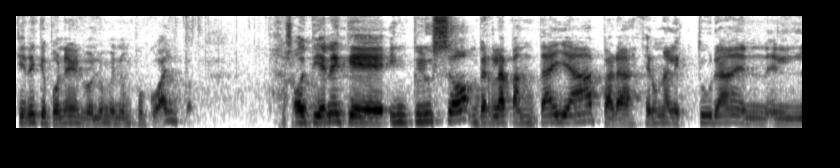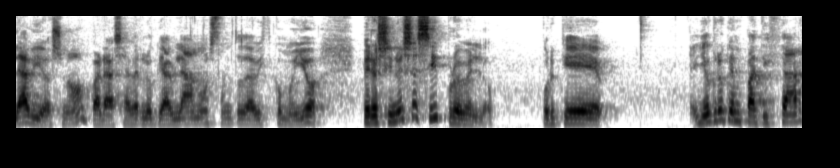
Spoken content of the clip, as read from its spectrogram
tiene que poner el volumen un poco alto. Pues o tiene que incluso ver la pantalla para hacer una lectura en, en, labios, ¿no? Para saber lo que hablamos, tanto David como yo. Pero si no es así, pruébenlo. Porque yo creo que empatizar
